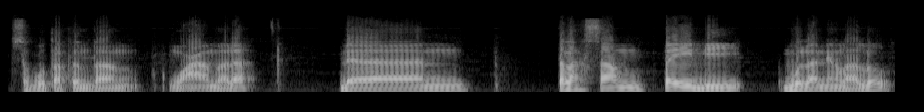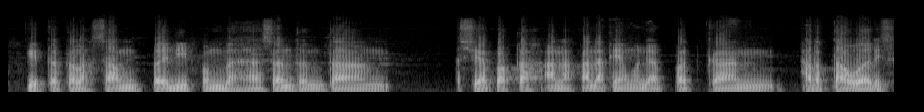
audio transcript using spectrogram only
seputar tentang muamalah. Dan telah sampai di bulan yang lalu kita telah sampai di pembahasan tentang siapakah anak-anak yang mendapatkan harta waris.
